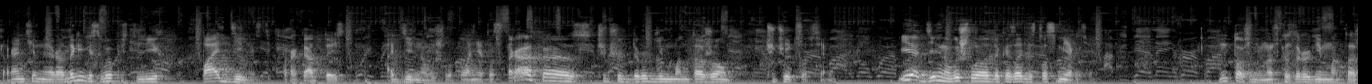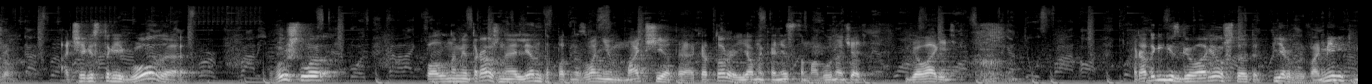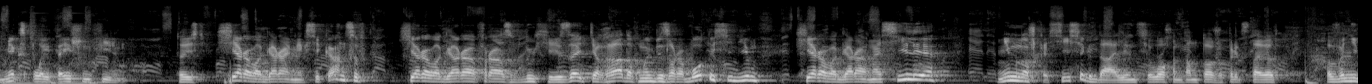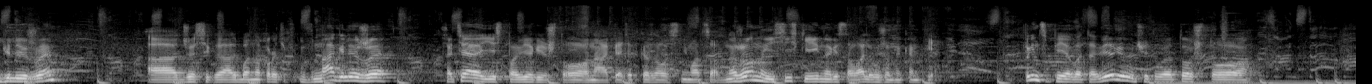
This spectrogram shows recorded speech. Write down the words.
Тарантино и Родригес выпустили их по отдельности в прокат, то есть отдельно вышла «Планета страха» с чуть-чуть другим монтажом, чуть-чуть совсем, и отдельно вышло «Доказательство смерти», ну тоже немножко с другим монтажом. А через три года вышла полнометражная лента под названием «Мачете», о которой я наконец-то могу начать говорить. Родригес говорил, что это первый в Америке мексплойтейшн фильм. То есть херова гора мексиканцев, херова гора фраз в духе «из-за этих гадов мы без работы сидим», херова гора насилия, немножко сисек, да, Линдси Лохан там тоже представит в неглиже, а Джессика Альба напротив в наглиже, хотя есть поверье, что она опять отказалась сниматься обнаженной, и сиськи ей нарисовали уже на компе. В принципе, я в это верю, учитывая то, что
